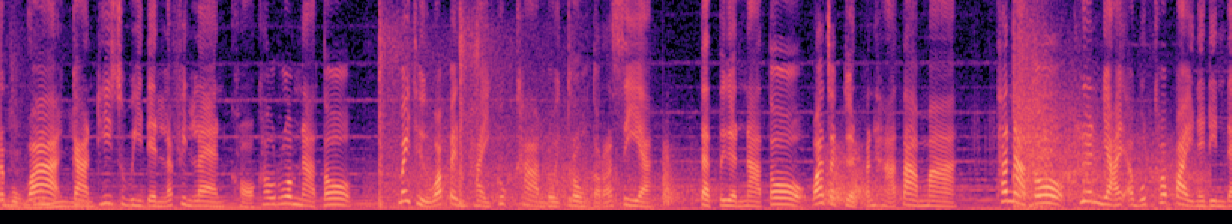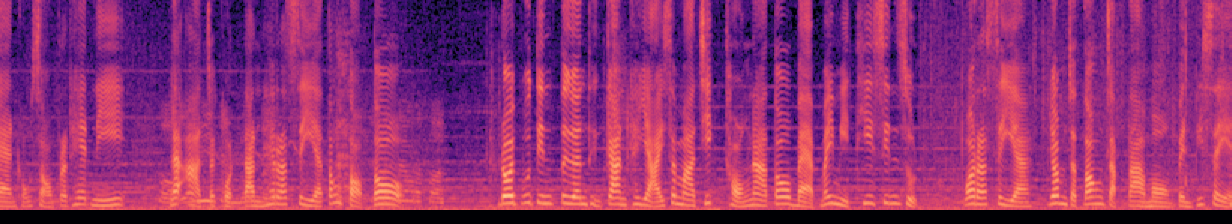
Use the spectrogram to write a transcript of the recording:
ระบุว่าการที่สวีเดนและฟินแลนด์ขอเข้าร่วมนาโตไม่ถือว่าเป็นภัยคุกคามโดยตรงต่อรัสเซีย แต่เตือนนาโตว่าจะเกิดปัญหาตามมา ถ้านาโตเคลื่อนย้ายอาวุธเข้าไปในดินแดนของสองประเทศนี้ และอาจจะกดดันให้รัสเซียต้องตอบโต้ โดยปูตินเตือนถึงการขยายสมาชิกของนาโตแบบไม่มีที่สิ้นสุด ว่ารัสเซียย่อมจะต้องจับตามองเป็นพิเศษ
